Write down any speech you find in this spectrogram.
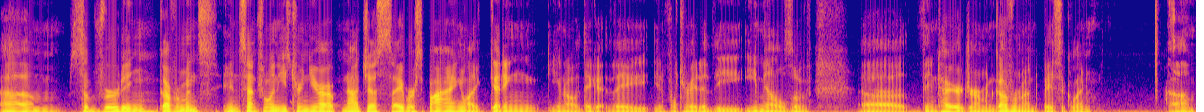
um, subverting governments in Central and Eastern Europe, not just cyber spying, like getting, you know, they, they infiltrated the emails of uh, the entire German government, basically. Um,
